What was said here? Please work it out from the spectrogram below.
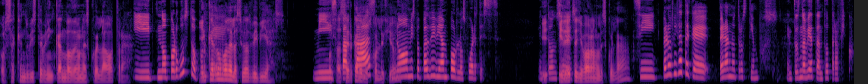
O sea que anduviste brincando de una escuela a otra. Y no por gusto. ¿Y en qué porque rumbo de la ciudad vivías? Mis O sea, cerca de los papás- colegios? No, mis papás vivían por los fuertes. ¿Y- Entonces. ¿Y, de ahí te llevaban a la escuela? Sí, pero fíjate que eran otros tiempos. Entonces no había tanto tráfico.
